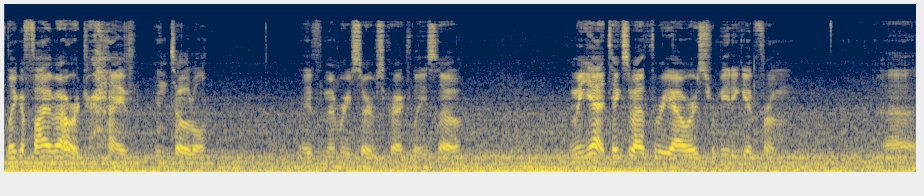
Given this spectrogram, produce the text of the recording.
like a five hour drive in total, if memory serves correctly. So, I mean, yeah, it takes about three hours for me to get from uh,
